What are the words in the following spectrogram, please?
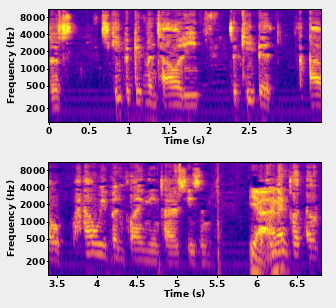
just to keep a good mentality, to keep it how how we've been playing the entire season. Yeah, if and we I, can play out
